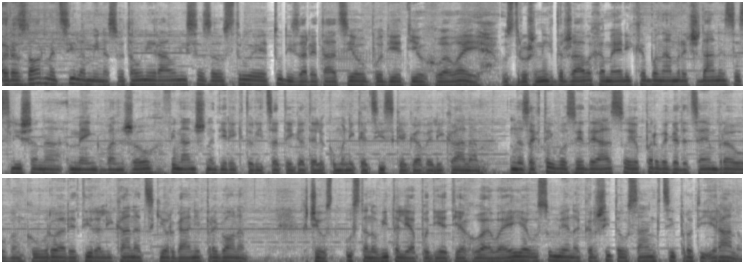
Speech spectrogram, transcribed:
Razdor med silami na svetovni ravni se zaostruje tudi za aretacijo v podjetju Huawei. V Združenih državah Amerike bo namreč danes zaslišana Meng Wanzhou, finančna direktorica tega telekomunikacijskega velikana. Na zahtevo ZDA so jo 1. decembra v Vancouvru aretirali kanadski organi pregona. Hči ustanovitelja podjetja Huawei je usumljena kršitev sankcij proti Iranu.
